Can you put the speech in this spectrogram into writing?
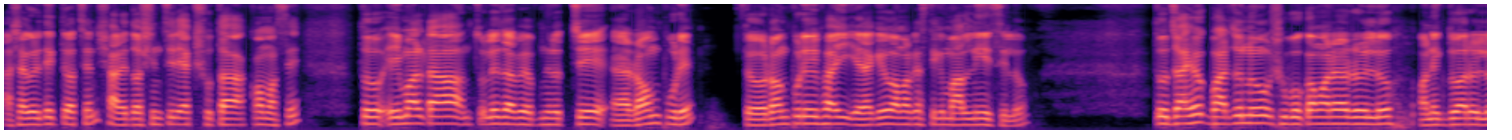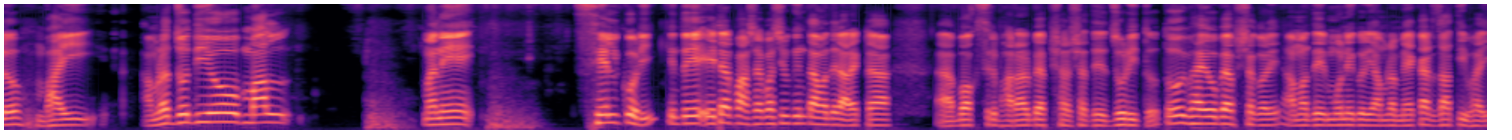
আশা করি দেখতে পাচ্ছেন, সাড়ে দশ ইঞ্চির এক সুতা কম আছে। তো এই মালটা চলে যাবে আপনার হচ্ছে রংপুরে। তো রংপুরে ভাই, এর আগেও আমার কাছ থেকে মাল নিয়েছিল। তো যাই হোক ভার জন্য শুভকামনা রইল, অনেক দোয়া রইল। ভাই, আমরা যদিও মাল মানে সেল করি, কিন্তু এটার পাশাপাশিও কিন্তু আমাদের আরেকটা বক্সের ভাড়ার ব্যবসার সাথে জড়িত। তো ওই ভাইও ব্যবসা করে, আমাদের মনে করি আমরা মেকার জাতি ভাই,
